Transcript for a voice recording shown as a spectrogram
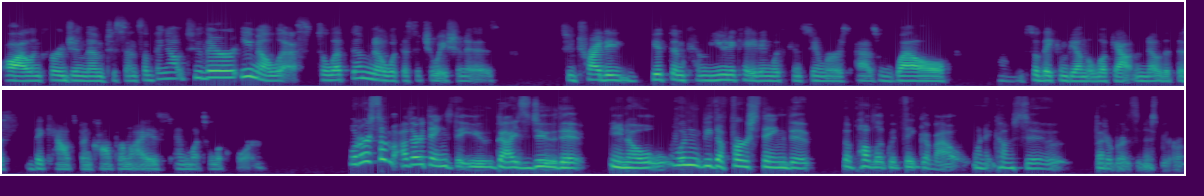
while encouraging them to send something out to their email list to let them know what the situation is, to try to get them communicating with consumers as well um, so they can be on the lookout and know that this the account's been compromised and what to look for. What are some other things that you guys do that, you know, wouldn't be the first thing that the public would think about when it comes to Better Business Bureau?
